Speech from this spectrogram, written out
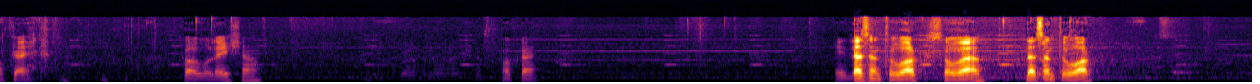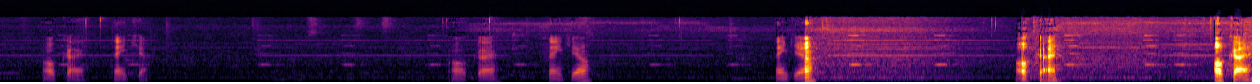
Okay. Coagulation. Okay. It doesn't work so well. Doesn't work. Okay. Thank you. Okay. Thank you. Thank you. Okay. Okay.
